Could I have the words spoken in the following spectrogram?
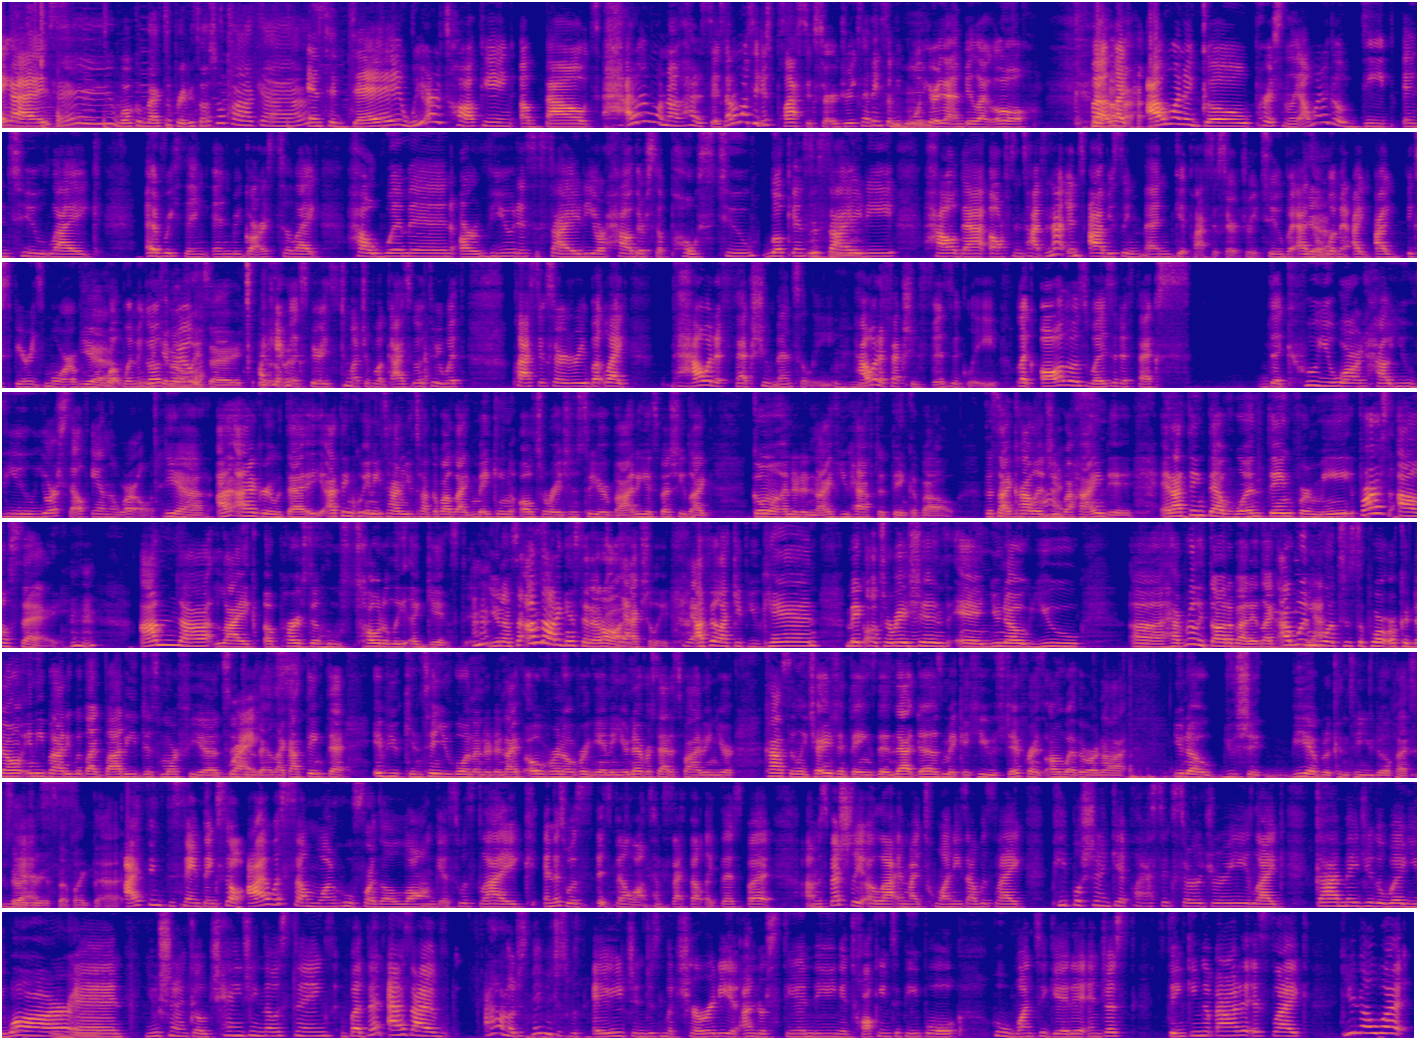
Hey guys. Hey, welcome back to Pretty Social Podcast. And today we are talking about, I don't even know how to say this. I don't want to say just plastic surgery because I think some people will Mm-hmm. hear that and be like, oh. But like, I want to go personally, I want to go deep into like everything in regards to like how women are viewed in society or how they're supposed to look Mm-hmm. in society, how that oftentimes, and not and obviously men get plastic surgery too, but as Yeah. a woman, I, I experience more of yeah, what women go we go can through. only say I can't really experience too much of what guys go through with plastic surgery, but like how it affects you mentally, Mm-hmm. how it affects you physically, like all those ways it affects like who you are and how you view yourself and the world. Yeah, I, I agree with that. I think anytime you talk about like making alterations to your body, especially like going under the knife, you have to think about the psychology behind it. And I think that one thing for me, first I'll say, Mm-hmm. I'm not like a person who's totally against it. You know what I'm saying? I'm not against it at all, Mm-hmm. Yeah. actually. Yeah. I feel like if you can make alterations Mm-hmm. and you know, you uh, have really thought about it. Like, I wouldn't Yeah. want to support or condone anybody with like body dysmorphia to Right. do that. Like, I think that if you continue going under the knife over and over again and you're never satisfied and you're constantly changing things, then that does make a huge difference on whether or not, you know, you should be able to continue doing plastic surgery and stuff like that. I think the same thing. So I was someone who, for the longest, was like, and this was, it's been a long time since I felt like this, but um, especially a lot in my 20s, I was like, people shouldn't get plastic surgery. Like, God made you the way you are, and you shouldn't go changing those things. But then as I've, I don't know, just maybe just with age and just maturity and understanding and talking to people who want to get it and just thinking about it, it's like, you know what?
